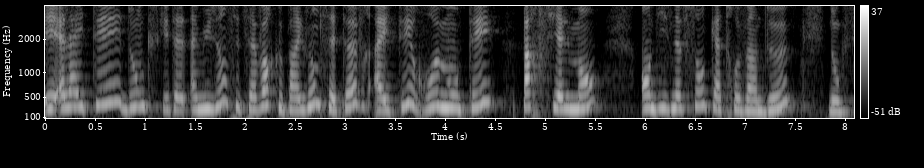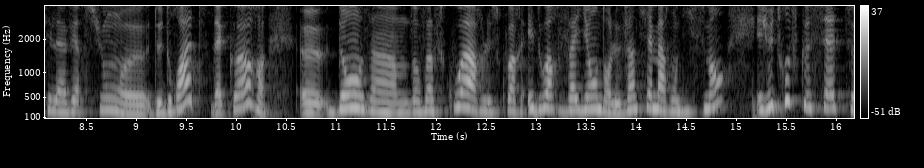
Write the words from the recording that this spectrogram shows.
Et elle a été donc ce qui est amusant, c'est de savoir que par exemple cette œuvre a été remontée partiellement en 1982, donc c'est la version euh, de droite, d'accord, euh, dans, un, dans un square, le square Édouard Vaillant, dans le 20e arrondissement. Et je trouve que cette,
